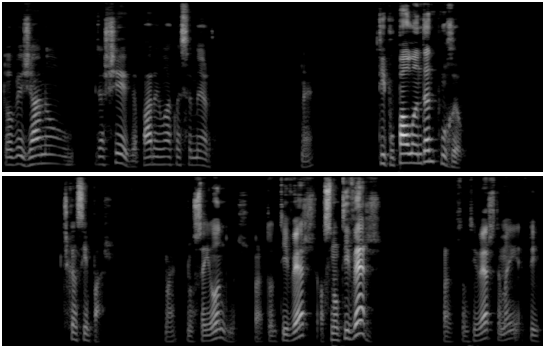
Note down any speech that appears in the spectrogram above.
Talvez já não. Já chega. Parem lá com essa merda. Né? Tipo, o Paulo Andante morreu. Descanse em paz. Não, é? não sei onde, mas pronto, onde tiveres, ou se não tiveres, pronto, se não tiveres também é pedido.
